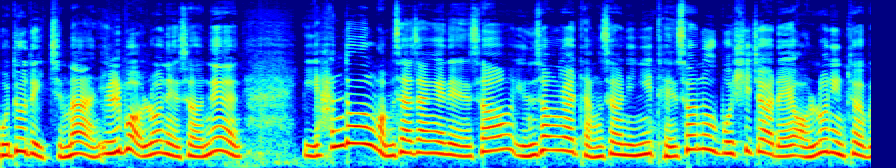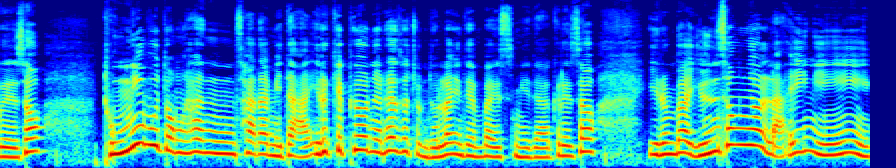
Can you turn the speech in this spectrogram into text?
보도도 있지만 일부 언론에서는 이 한동훈 검사장에 대해서 윤석열 당선인이 대선 후보 시절에 언론 인터뷰에서 독립우동한 사람이다 이렇게 표현을 해서 좀 논란이 된 바 있습니다. 그래서 이른바 윤석열 라인이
